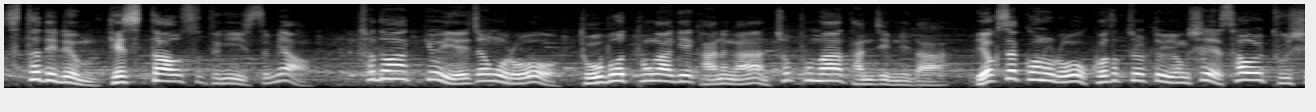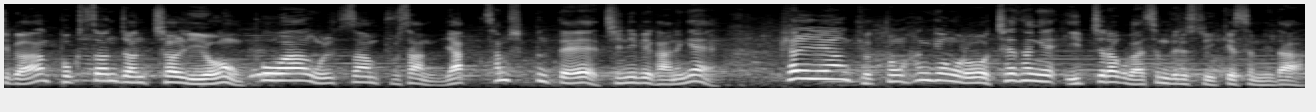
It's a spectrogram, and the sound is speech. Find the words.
스터디룸, 게스트하우스 등이 있으며 초등학교 예정으로 도보 통학이 가능한 초품화 단지입니다. 역세권으로 고속철도 이용 시 서울 2시간, 복선 전철 이용, 포항, 울산, 부산 약 30분대 진입이 가능해 편리한 교통 환경으로 최상의 입지라고 말씀드릴 수 있겠습니다.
